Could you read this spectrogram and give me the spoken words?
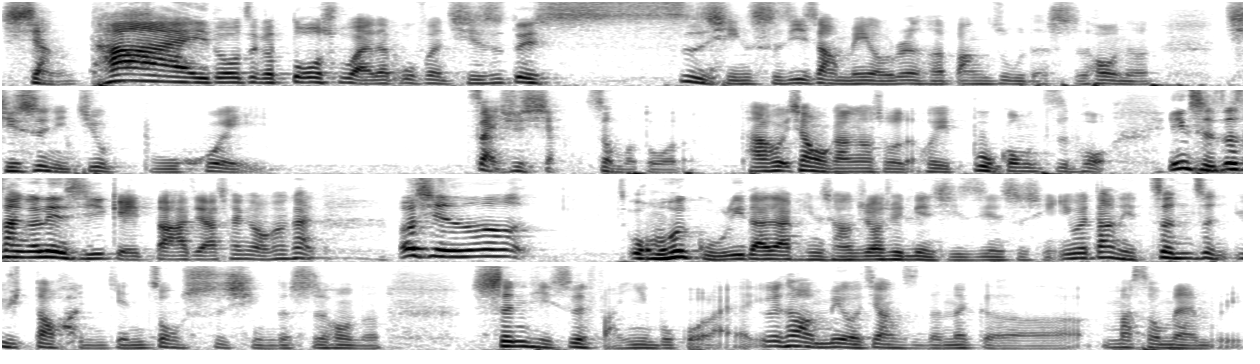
想太多这个多出来的部分，其实对事情实际上没有任何帮助的时候呢，其实你就不会再去想这么多的。他会像我刚刚说的，会不攻自破。因此，这三个练习给大家参考看看。而且呢，我们会鼓励大家平常就要去练习这件事情，因为当你真正遇到很严重事情的时候呢，身体是反应不过来的，因为他们没有这样子的那个 muscle memory，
